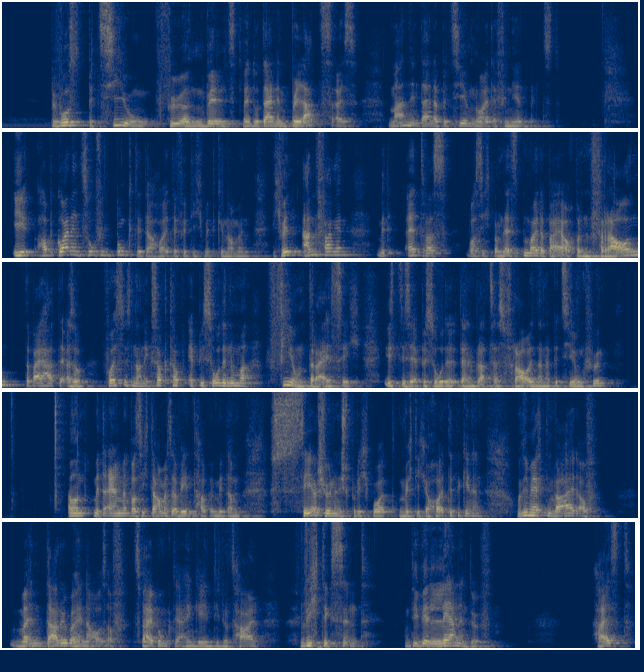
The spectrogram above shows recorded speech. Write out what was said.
bewusst Beziehung führen willst, wenn du deinen Platz als Mann in deiner Beziehung neu definieren willst. Ich habe gar nicht so viele Punkte da heute für dich mitgenommen. Ich will anfangen mit etwas, was ich beim letzten Mal dabei, auch bei den Frauen dabei hatte. Also, falls ich es noch nicht gesagt habe, Episode Nummer 34 ist diese Episode, deinen Platz als Frau in deiner Beziehung führen. Und mit einem, was ich damals erwähnt habe, mit einem sehr schönen Sprichwort möchte ich auch heute beginnen. Und ich möchte in Wahrheit auf, wenn darüber hinaus auf zwei Punkte eingehen, die total wichtig sind und die wir lernen dürfen. Heißt,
